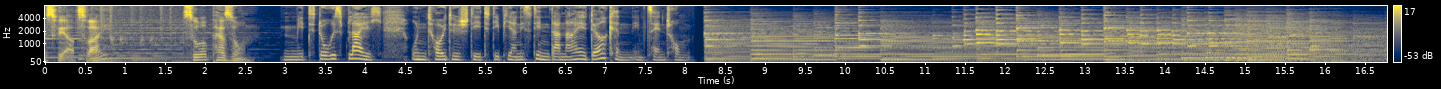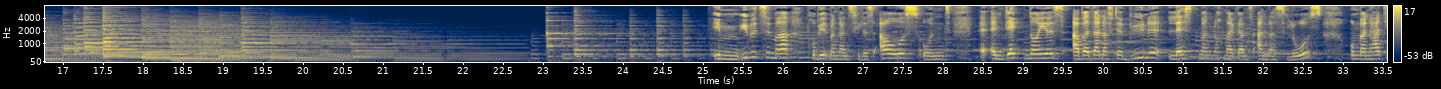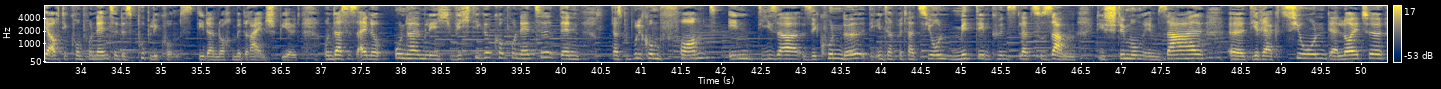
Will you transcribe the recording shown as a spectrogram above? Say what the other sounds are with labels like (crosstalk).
SWA 2 zur Person. Mit Doris Bleich. Und heute steht die Pianistin Danae Dörken im Zentrum. Im Übezimmer probiert man ganz vieles aus und äh, entdeckt Neues, aber dann auf der Bühne lässt man noch mal ganz anders los und man hat ja auch die Komponente des Publikums, die dann noch mit reinspielt. Und das ist eine unheimlich wichtige Komponente, denn das Publikum formt in dieser Sekunde die Interpretation mit dem Künstler zusammen. Die Stimmung im Saal, äh, die Reaktion der Leute,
